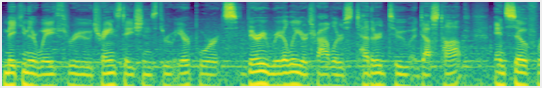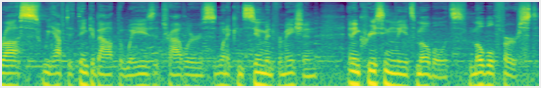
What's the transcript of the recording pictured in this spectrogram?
making their way through train stations, through airports. Very rarely are travelers tethered to a desktop. And so for us, we have to think about the ways that travelers want to consume information. And increasingly it's mobile, it's mobile first.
